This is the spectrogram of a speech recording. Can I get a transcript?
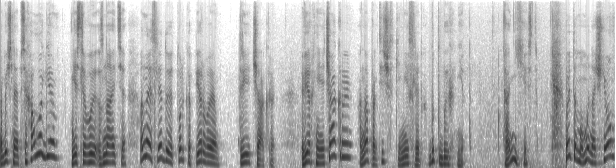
Обычная психология если вы знаете, она исследует только первые три чакры. Верхние чакры она практически не исследует, как будто бы их нет. Они есть. Поэтому мы начнем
